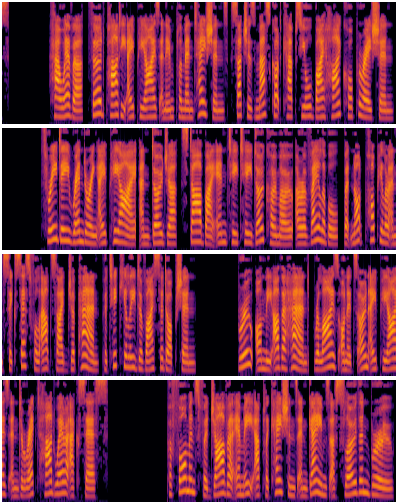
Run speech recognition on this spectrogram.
However, third-party APIs and implementations such as Mascot Capsule by Hi Corporation 3D Rendering API and Doja, Star by NTT Docomo are available, but not popular and successful outside Japan particularly device adoption. Brew on the other hand, relies on its own APIs and direct hardware access. Performance for Java ME applications and games are slow than Brew.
